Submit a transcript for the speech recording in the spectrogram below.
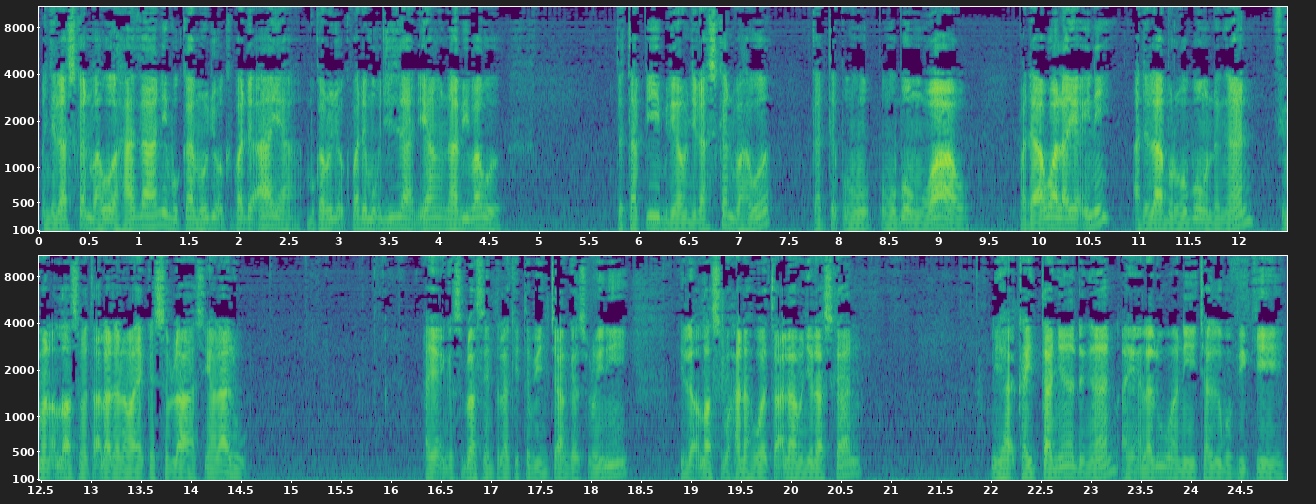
menjelaskan bahawa hadza ni bukan merujuk kepada ayat, bukan merujuk kepada mukjizat yang Nabi bawa. Tetapi beliau menjelaskan bahawa kata penghubung wow pada awal ayat ini adalah berhubung dengan firman Allah SWT dalam ayat ke-11 yang lalu. Ayat ke-11 yang telah kita bincangkan sebelum ini bila Allah Subhanahu wa taala menjelaskan lihat kaitannya dengan ayat yang lalu ini cara berfikir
